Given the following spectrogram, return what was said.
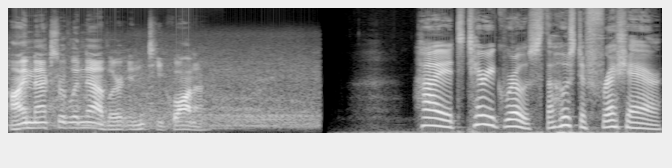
I'm Max Rivlin Nadler in Tijuana. Hi, it's Terry Gross, the host of Fresh Air.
